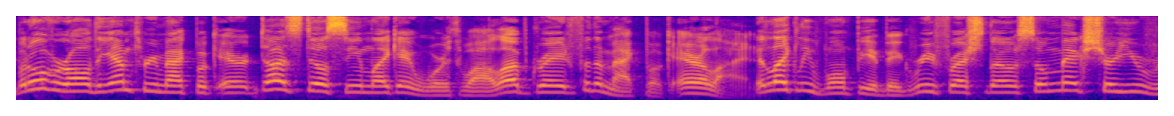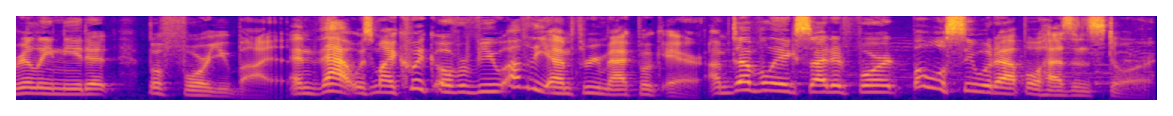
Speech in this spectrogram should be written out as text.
But overall, the M3 MacBook Air does still seem like a worthwhile upgrade for the MacBook Air line. It likely won't be a big refresh though, so make sure you really need it before you buy it. And that was my quick overview of the M3 MacBook Air. I'm definitely excited for it, but we'll see what Apple has in store.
